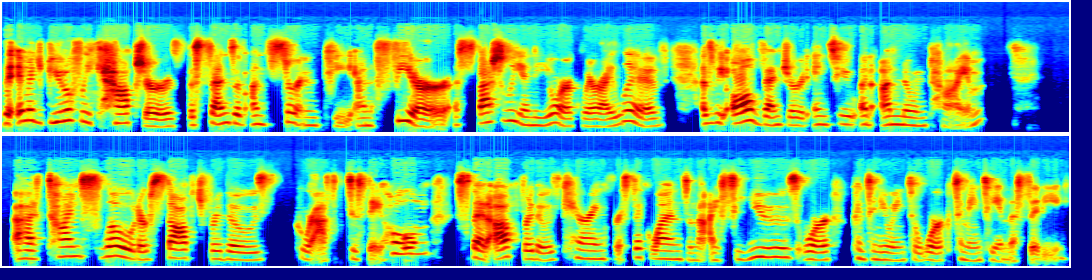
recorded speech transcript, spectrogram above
the image beautifully captures the sense of uncertainty and fear, especially in New York, where I lived, as we all ventured into an unknown time uh, time slowed or stopped for those who were asked to stay home, sped up for those caring for sick ones in the ICUs or continuing to work to maintain the city.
